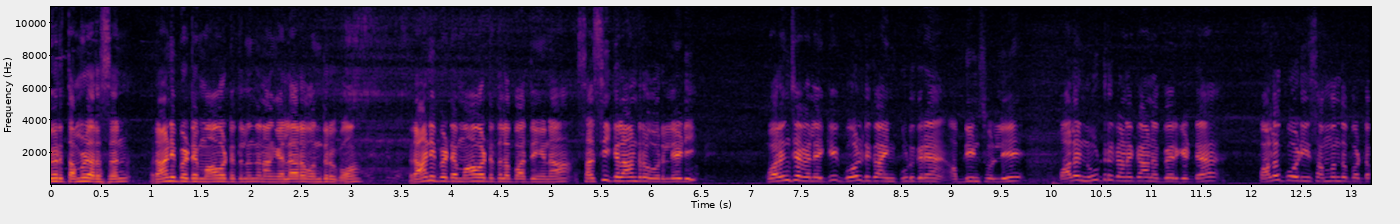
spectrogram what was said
பேர் தமிழரசன். ராணிப்பேட்டை மாவட்டத்திலேருந்து நாங்கள் எல்லாரும் வந்திருக்கோம். ராணிப்பேட்டை மாவட்டத்தில் பார்த்தீங்கன்னா சசிகலான்ற ஒரு லேடி குறைஞ்ச விலைக்கு கோல்டு காயின் கொடுக்குறேன் அப்படின்னு சொல்லி பல நூற்றுக்கணக்கான பேர்கிட்ட பல கோடி சம்மந்தப்பட்ட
